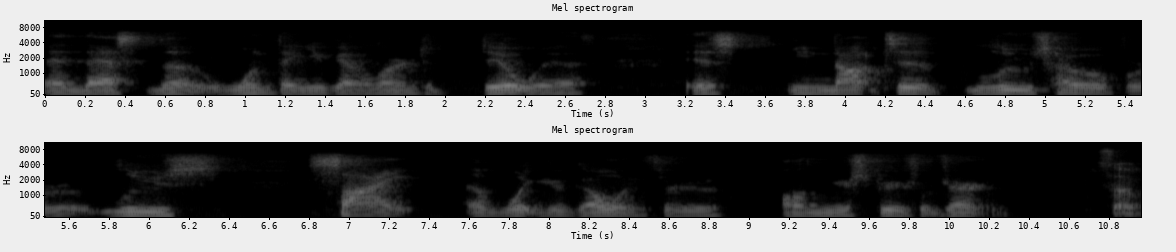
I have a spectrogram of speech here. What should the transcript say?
And that's the one thing you got to learn to deal with is not to lose hope or lose sight of what you're going through on your spiritual journey. So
